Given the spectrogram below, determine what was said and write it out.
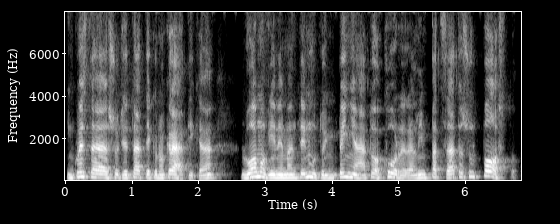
In questa società tecnocratica l'uomo viene mantenuto impegnato a correre all'impazzata sul posto,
